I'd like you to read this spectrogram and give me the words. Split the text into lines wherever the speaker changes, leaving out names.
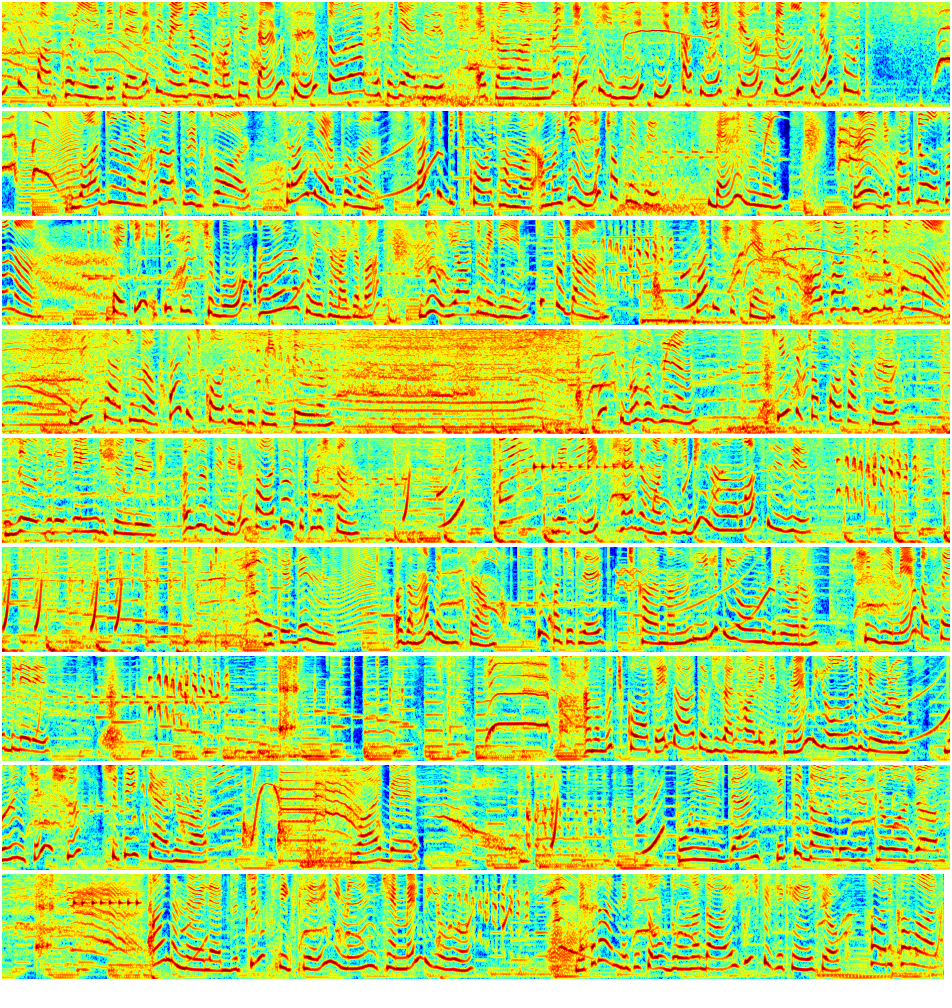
Bir sürü farklı yiyeceklerle bir meydan okuması ister misiniz? Doğru adrese geldiniz. Ekranlarınızda en sevdiğiniz 100 kat yemek challenge ve multido food. Vay canına ne kadar Twix var. Sırayla yapalım. Sadece bir çikolatam var ama yine de çok leziz. Ben eminim. Hey dikkatli olsana. Peki iki Twix çubuğu. Onları nasıl yesem acaba? Dur yardım edeyim. Git buradan. Var bir fikrim. Aa, sadece bize dokunma. Size ihtiyacım yok. Sadece çikolatamı kesmek istiyorum. Hepsi bu hazırım. İkiniz de çok korkaksınız. Bizi öldüreceğini düşündük. Özür dilerim sadece acıkmıştım. Ve Twix her zamanki gibi inanılmaz leziz. Bitirdin mi? O zaman benim sıram. Tüm paketleri çıkarmanın sihirli bir yolunu biliyorum. Şimdi yemeğe başlayabiliriz. Ama bu çikolatayı daha da güzel hale getirmemin bir yolunu biliyorum. Bunun için şu süte ihtiyacım var. Vay be. Bu yüzden süt de daha lezzetli olacak. Aynen öyle. Bütün Twix'leri yemenin mükemmel bir yolu. Ne kadar nefis olduğuna dair hiçbir fikriniz yok. Harikalar.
